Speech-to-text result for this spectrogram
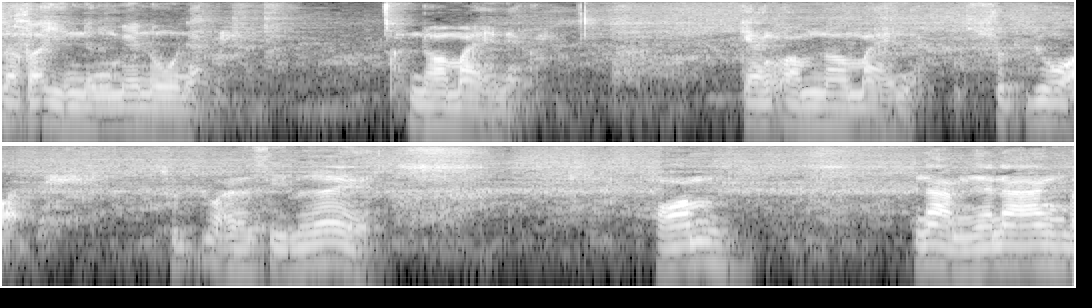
แล้วก็อีกหนึ่งเมนูเนี่ยนอใหม่เนี่ย แกงออมนอใหม่เนี่ยสุดยอดสุดยอดสิเลยหอมน้ำยานางใบ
